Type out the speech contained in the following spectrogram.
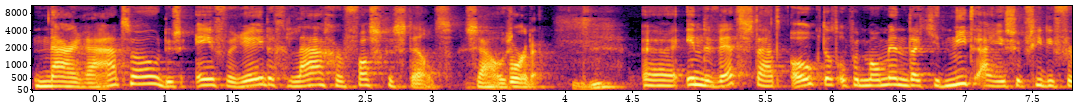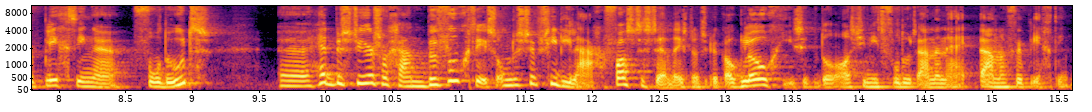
naar rato, dus evenredig lager vastgesteld zou worden. Mm -hmm. uh, in de wet staat ook dat op het moment dat je niet aan je subsidieverplichtingen voldoet, uh, het bestuursorgaan bevoegd is om de subsidielager vast te stellen, is natuurlijk ook logisch. Ik bedoel, als je niet voldoet aan een, aan een verplichting.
